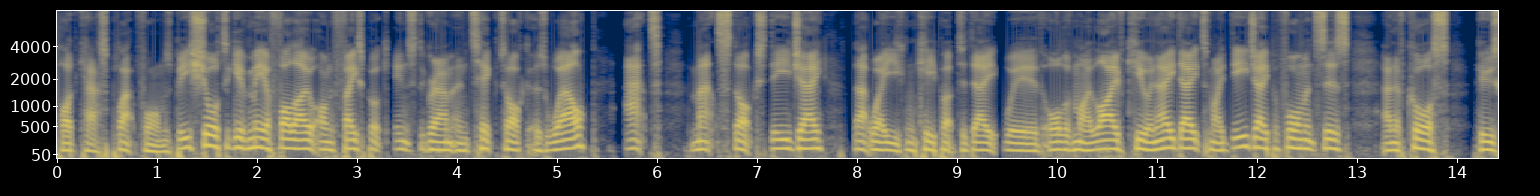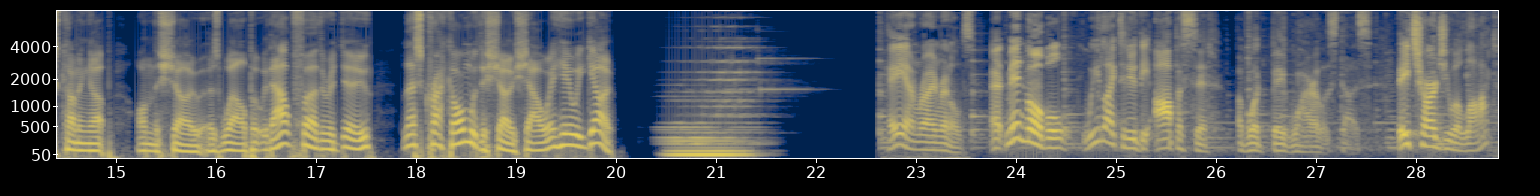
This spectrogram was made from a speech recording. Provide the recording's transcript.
podcast platforms. Be sure to give me a follow on Facebook, Instagram, and TikTok as well at Matt Stocks DJ. That way you can keep up to date with all of my live Q&A dates, my DJ performances, and of course, who's coming up on the show as well. But without further ado, let's crack on with the show, shall we? Here we go. Hey, I'm Ryan Reynolds. At Mint Mobile, we like to do the opposite of what Big Wireless does. They charge you a lot,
